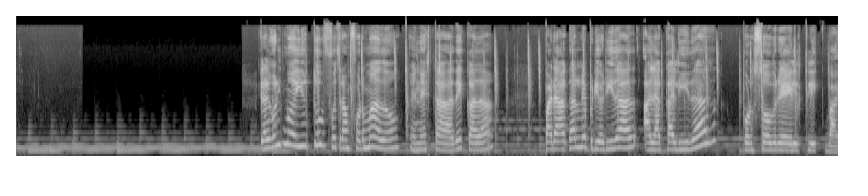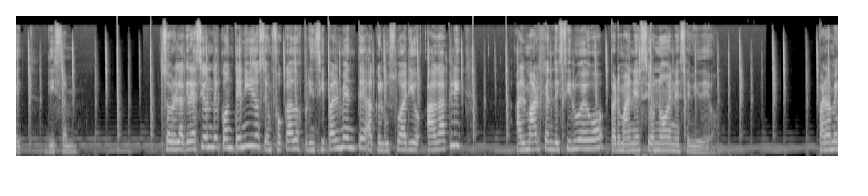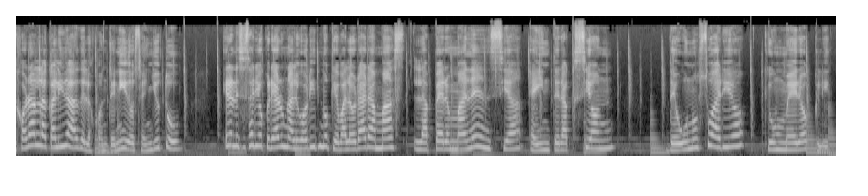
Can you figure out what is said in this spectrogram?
El algoritmo de YouTube fue transformado en esta década para darle prioridad a la calidad por sobre el clickbait, dicen sobre la creación de contenidos enfocados principalmente a que el usuario haga clic, al margen de si luego permanece o no en ese video. Para mejorar la calidad de los contenidos en YouTube, era necesario crear un algoritmo que valorara más la permanencia e interacción de un usuario que un mero clic.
